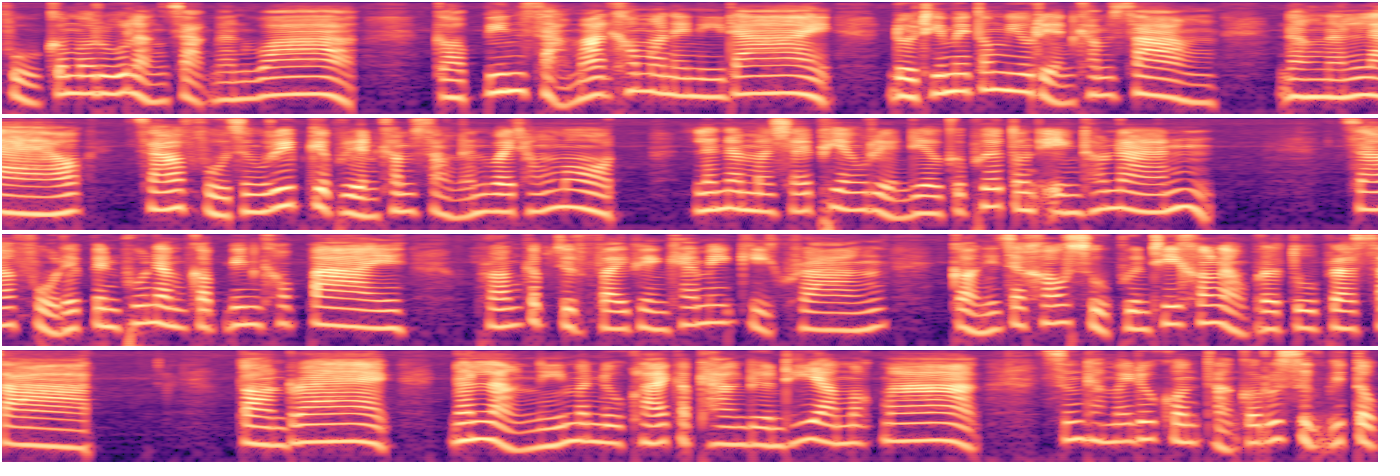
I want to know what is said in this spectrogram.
ฝูก็มารู้หลังจากนั้นว่า กอบบินสามารถเข้ามาในนี้ได้ โดยที่ไม่ต้องมีเหรียญคำสั่ง ดังนั้นแล้วเจ้าฝูจึงรีบเก็บเหรียญคำสั่งนั้นไว้ทั้งหมด และนำมาใช้เพียงเหรียญเดียวก็เพื่อตนเองเท่านั้นเจ้าฝูได้เป็นผู้นำกอบบินเข้าไป พร้อมกับจุดไฟเพียงแค่ไม่กี่ครั้ง ก่อนที่จะเข้าสู่พื้นที่ข้างหลังประตูปราสาทตอนแรก ด้านหลังนี้มันดูคล้ายกับทางเดินที่ยาวมากๆ ซึ่งทำให้ทุกคนต่างก็รู้สึกวิตก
